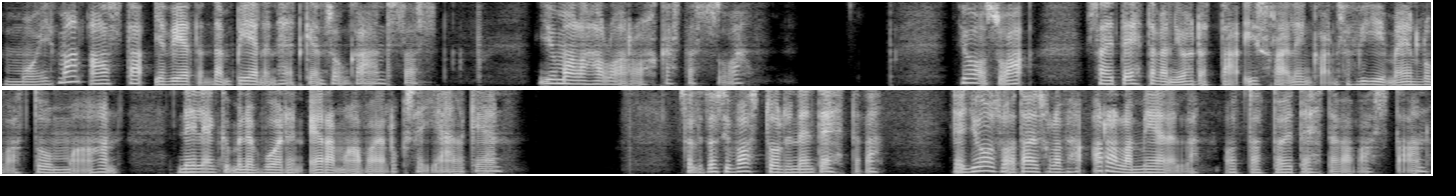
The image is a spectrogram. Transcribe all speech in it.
Moi, mä oon Asta ja vietän tämän pienen hetken sun kanssas. Jumala haluaa rohkaista sua. Joosua sai tehtävän johdattaa Israelin kanssa viimein luvattuun maahan 40 vuoden erämaavaelluksen jälkeen. Se oli tosi vastuullinen tehtävä ja Joosua taisi olla vähän aralla mielellä ottaa toi tehtävä vastaan.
